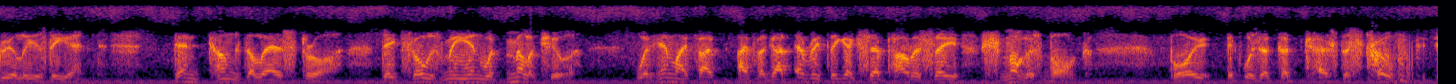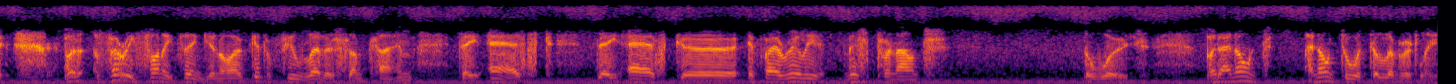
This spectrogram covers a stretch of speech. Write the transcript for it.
really is the end. Then comes the last straw. They throws me in with Millicure. With him, I thought I forgot everything except how to say smorgasbord. boy, it was a catastrophe. But a very funny thing, you know, I get a few letters sometimes. They ask, they ask uh, if I really mispronounce the words. But I don't, I don't do it deliberately.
